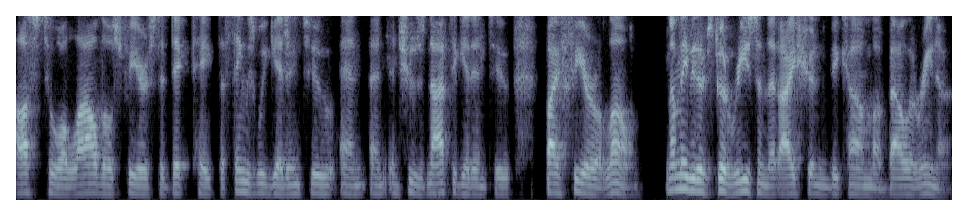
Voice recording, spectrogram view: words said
us to allow those fears to dictate the things we get into and, and and choose not to get into by fear alone now maybe there's good reason that i shouldn't become a ballerina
